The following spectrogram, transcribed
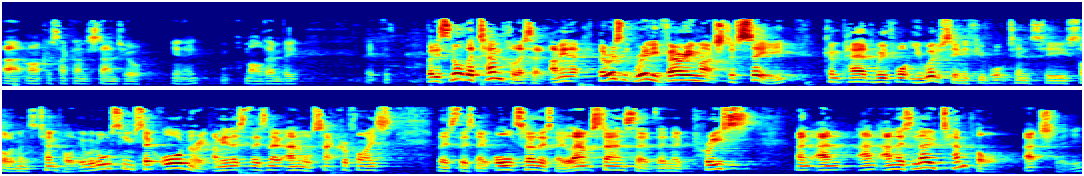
Uh, Marcus, I can understand your you know, mild envy. But it's not the temple, is it? I mean, there isn't really very much to see compared with what you would have seen if you walked into Solomon's temple. It would all seem so ordinary. I mean, there's, there's no animal sacrifice, there's, there's no altar, there's no lampstands, there, there are no priests, and, and, and, and there's no temple, actually.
